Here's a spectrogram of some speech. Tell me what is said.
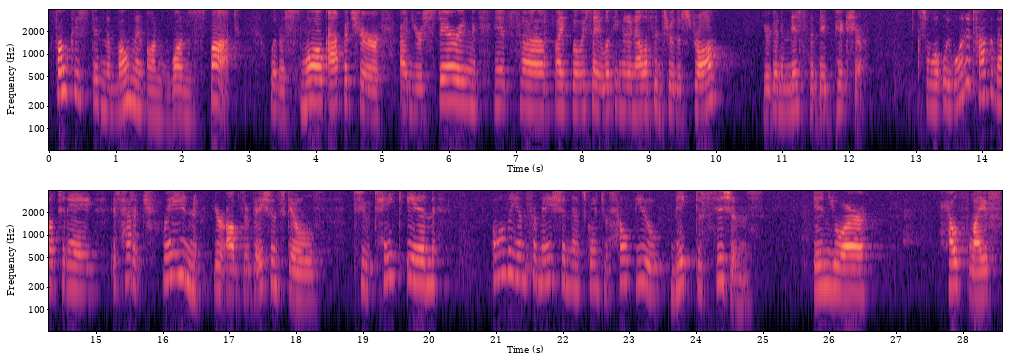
focused in the moment on one spot with a small aperture and you're staring it's uh, like what we say looking at an elephant through the straw you're going to miss the big picture so what we want to talk about today is how to train your observation skills to take in all the information that's going to help you make decisions in your health life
